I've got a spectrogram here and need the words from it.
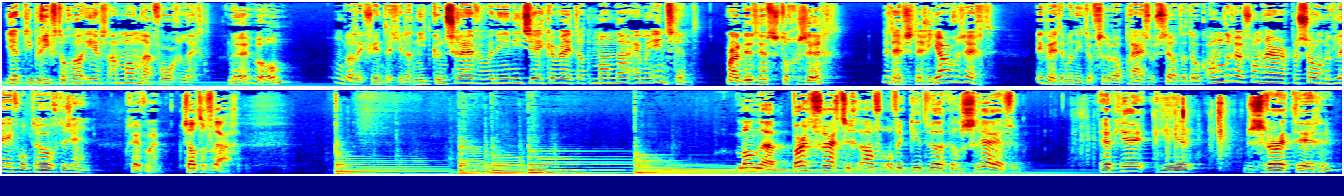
Je hebt die brief toch wel eerst aan Manda voorgelegd? Nee, waarom? Omdat ik vind dat je dat niet kunt schrijven wanneer je niet zeker weet dat Manda er mee instemt. Maar dit heeft ze toch gezegd? Dit heeft ze tegen jou gezegd. Ik weet helemaal niet of ze er wel prijs op stelt dat ook anderen van haar persoonlijk leven op de hoogte zijn. Geef maar, ik zal het er vragen. Manda, Bart vraagt zich af of ik dit wel kan schrijven. Heb jij hier bezwaar tegen?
